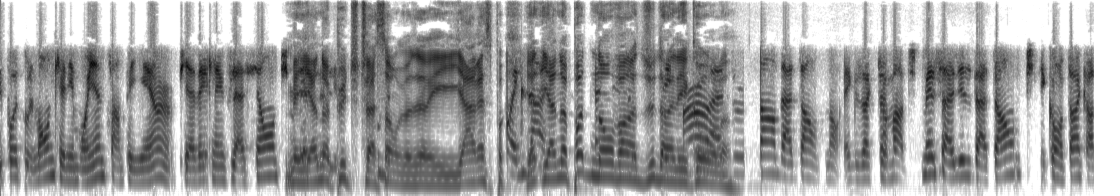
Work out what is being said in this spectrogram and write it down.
c'est pas tout le monde qui a les moyens de s'en payer un. Puis avec l'inflation, Mais il y en a plus de toute façon. Il en reste pas. Il y en a pas de non vendus dans les cours. à deux ans d'attente. Non, exactement. Tu te mets sur la liste d'attente, puis tu es content quand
